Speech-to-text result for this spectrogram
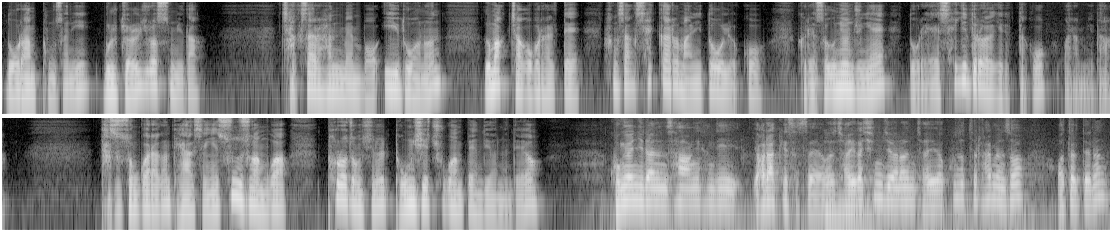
노란 풍선이 물결을 이뤘습니다. 작사를 한 멤버 이두원은 음악 작업을 할 때 항상 색깔을 많이 떠올렸고 그래서 은연중에 노래에 색이 들어가게 됐다고 말합니다. 다섯 손가락은 대학생의 순수함과 프로 정신을 동시에 추구한 밴드였는데요. 공연이라는 상황이 굉장히 열악했었어요. 그래서 저희가 심지어는 저희가 콘서트를 하면서 어떨 때는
